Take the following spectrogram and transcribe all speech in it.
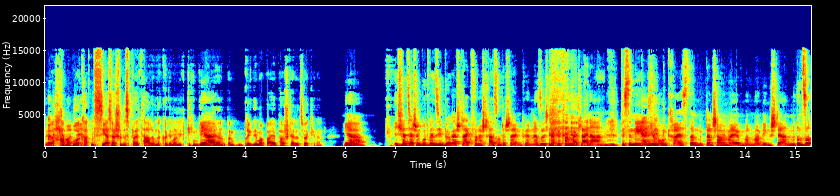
Ja, Hamburg hat ein sehr, sehr schönes Planetarium. Da könnt ihr mal mit hingehen ja. und dann bringt ihr mal bei, ein paar Sterne zu erkennen. Ja. Ich fände ja schon gut, wenn sie einen Bürgersteig von der Straße unterscheiden können. Also ich glaube, wir fangen mal kleiner an. Bisschen näher hier im Umkreis. Dann, dann schauen wir mal irgendwann mal wegen Sternen und so.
